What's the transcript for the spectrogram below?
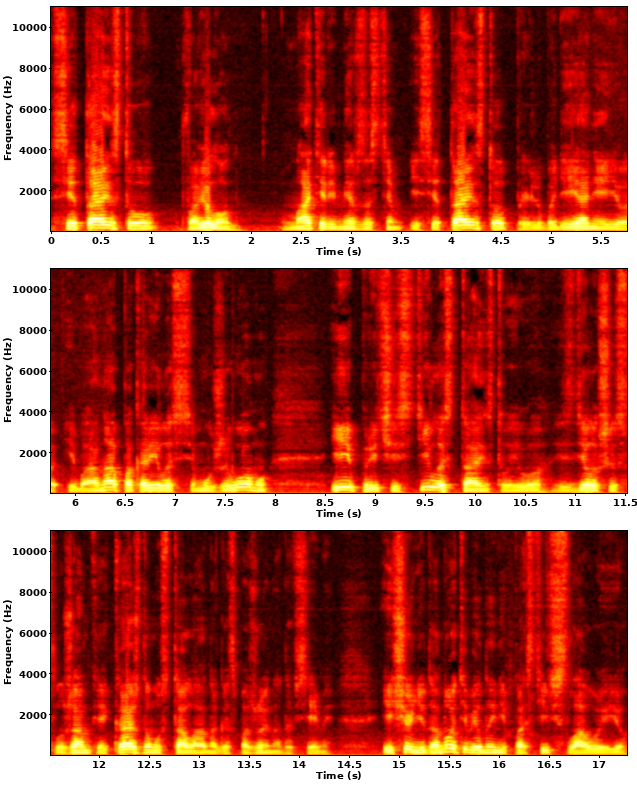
«Все таинство Вавилон, матери мерзостям, и все таинство прелюбодеяния ее, ибо она покорилась всему живому, и причастилась таинство его, и, сделавшись служанкой, каждому стала она госпожой над всеми. Еще не дано тебе ныне постичь славу ее.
